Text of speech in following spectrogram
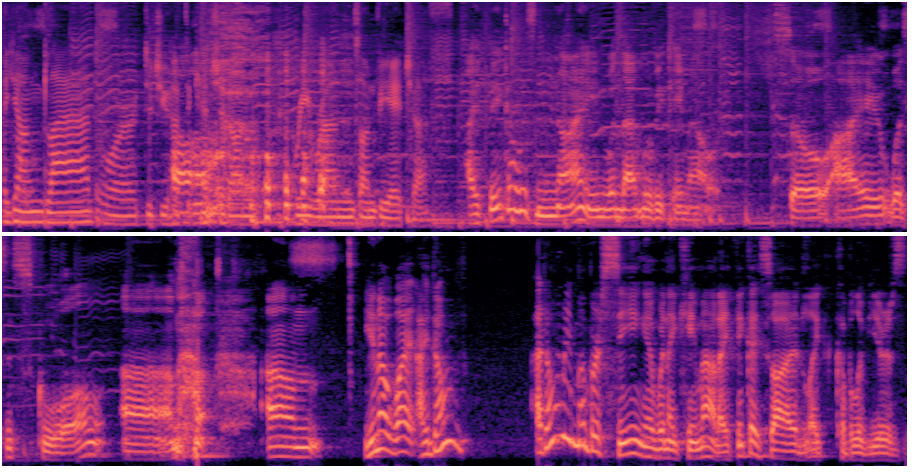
a young lad, or did you have to catch it on reruns on VHS? I think I was nine when that movie came out. So I was in school. Um, um, you know what? I don't. I don't remember seeing it when it came out. I think I saw it like a couple of years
